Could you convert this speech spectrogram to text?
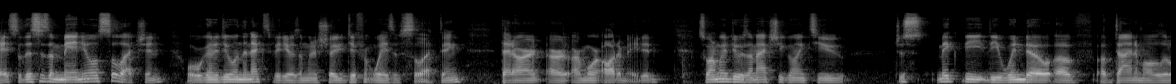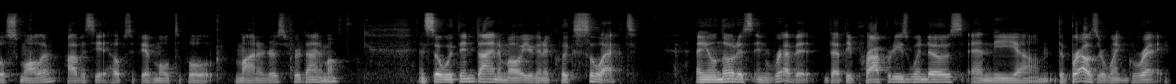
Okay, so this is a manual selection. What we're going to do in the next video is I'm going to show you different ways of selecting that are, are, are more automated. So what I'm going to do is I'm actually going to just make the, the window of, of Dynamo a little smaller. Obviously it helps if you have multiple monitors for Dynamo. And so within Dynamo, you're going to click Select, and you'll notice in Revit that the Properties windows and the, um, the browser went gray.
